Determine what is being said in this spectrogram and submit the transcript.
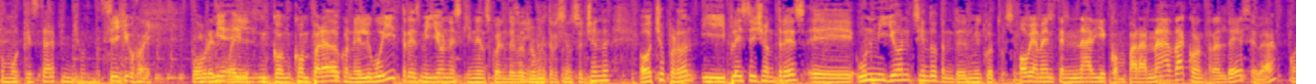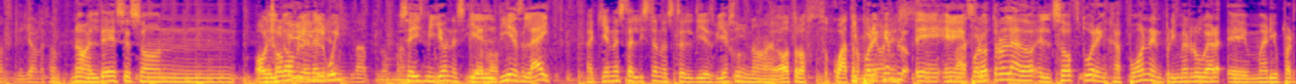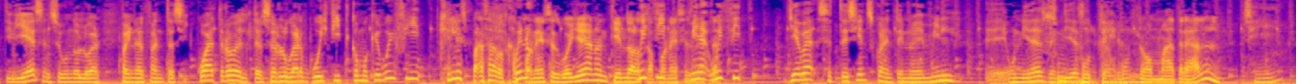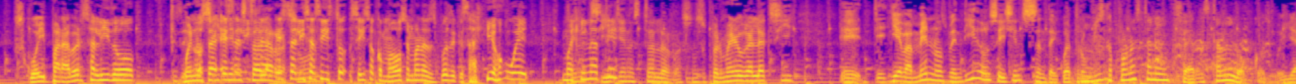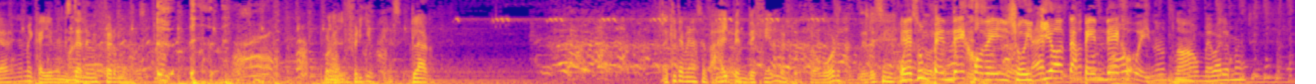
como que está pinchón. Sí, güey. Pobres güeyes. el- com- comparado con el Wii, 3.544.380. 8, perdón. Y PlayStation 3, eh, 1.131.400. Obviamente nadie compara nada contra el DS, ¿verdad? ¿Cuántos millones son? No, el DS son el doble mil del Wii. millones. No, pues no mames. 6 millones. Y el horror. 10 Lite. Aquí en esta lista no está el 10 viejo. Sí, no, otros Y cuatro por millones. ejemplo, eh, eh, por otro lado, el software en Japón, en primer lugar eh, Mario Party 10, en segundo lugar Final Fantasy 4, el tercer lugar Wii Fit, como que Wii ¿Qué les pasa a los Bueno, japoneses, güey? Yo ya no entiendo a los Wii Fit, japoneses. mira, neta. Wii Fit lleva 749 mil eh, unidades es un vendidas en putero madral. Sí. Pues, güey, para haber salido... Bueno, o sea, sí, esa lista, toda la razón. lista se hizo, se hizo como dos semanas después de que salió, güey. Imagínate. Sí, tienes toda la razón. Super Mario Galaxy eh, lleva menos vendidos, 664 No, mil. los japoneses están enfermos, están locos, güey. Ya, ya me cayeron mal. Están enfermos. Por No. el frío que hace. Claro. Aquí también hace frío. Ay, pendejeme, por favor. de vez en Eres un pendejo de hecho, idiota, pendejo. No, güey, no, tú No, me vale más.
